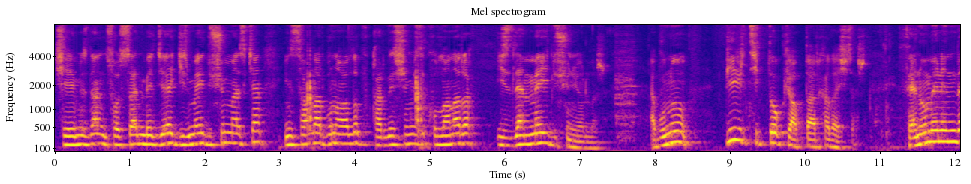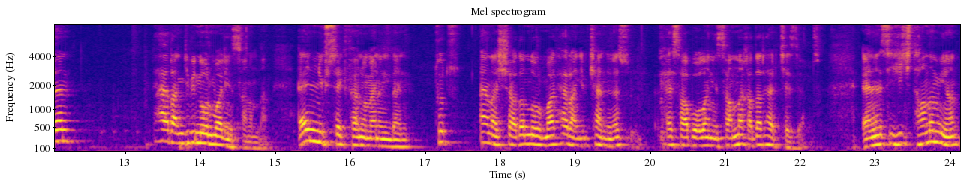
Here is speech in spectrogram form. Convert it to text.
şeyimizden sosyal medyaya girmeyi düşünmezken insanlar bunu alıp kardeşimizi kullanarak izlenmeyi düşünüyorlar. Ya bunu bir TikTok yaptı arkadaşlar. Fenomeninden herhangi bir normal insanından. En yüksek fenomeninden tut en aşağıda normal herhangi bir kendine hesabı olan insanına kadar herkes yaptı. Enes'i hiç tanımayan,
